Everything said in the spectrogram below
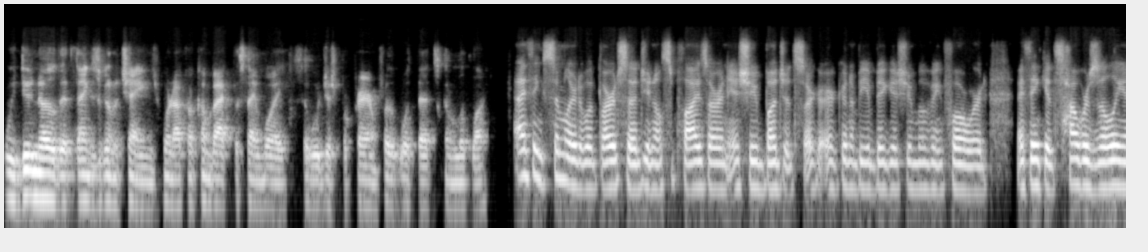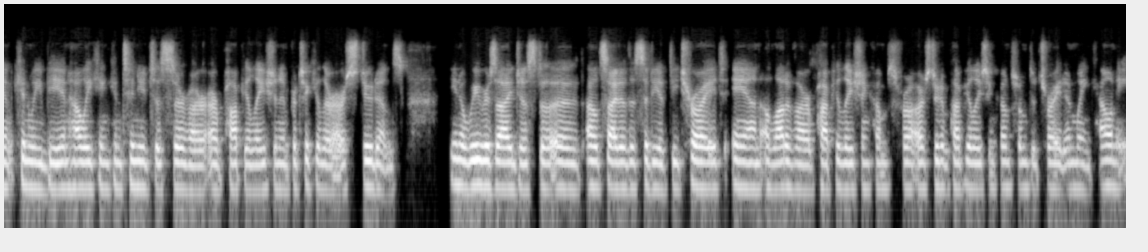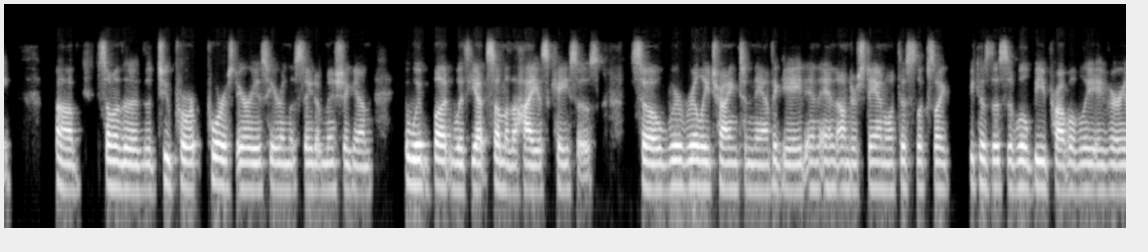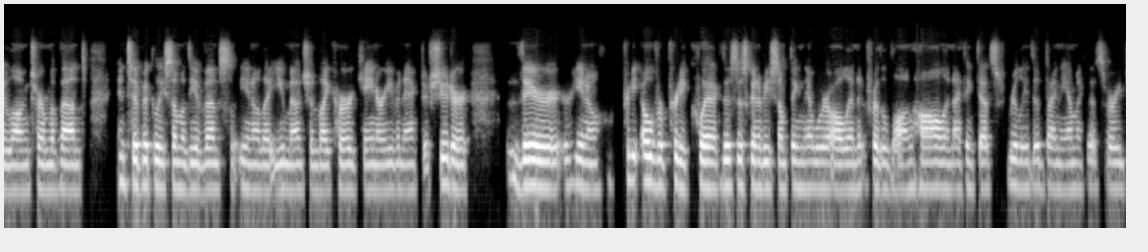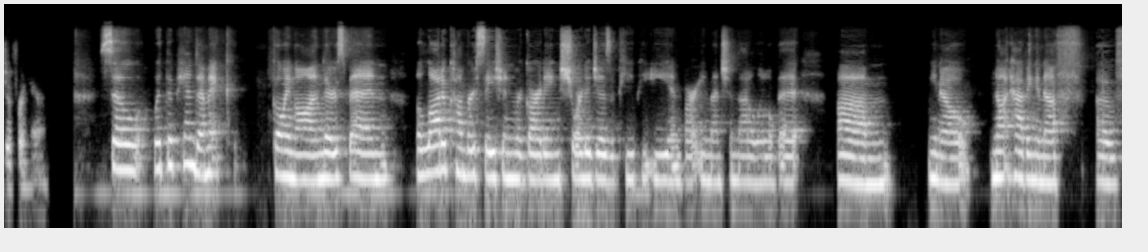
we do know that things are going to change. We're not going to come back the same way. So we're just preparing for what that's going to look like. I think similar to what Bart said, you know, supplies are an issue, budgets are, are going to be a big issue moving forward. I think it's how resilient can we be and how we can continue to serve our, our population, in particular our students. You know, we reside just uh, outside of the city of Detroit, and a lot of our population comes from, our student population comes from Detroit and Wayne County. Uh, some of the, the two poor, poorest areas here in the state of Michigan, with, but with yet some of the highest cases. So we're really trying to navigate and, and understand what this looks like because this will be probably a very long-term event. And typically some of the events, you know, that you mentioned, like hurricane or even active shooter, they're, you know, pretty over pretty quick. This is going to be something that we're all in it for the long haul. And I think that's really the dynamic that's very different here. So with the pandemic going on, there's been a lot of conversation regarding shortages of PPE, and Bart, you mentioned that a little bit. Um, you know, not having enough of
